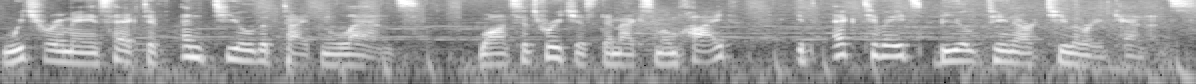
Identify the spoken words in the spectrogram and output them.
which remains active until the Titan lands. Once it reaches the maximum height, it activates built-in artillery cannons.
